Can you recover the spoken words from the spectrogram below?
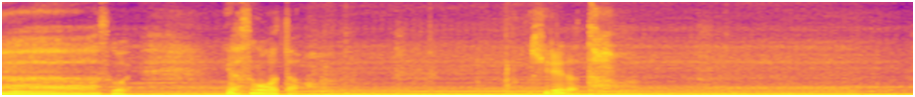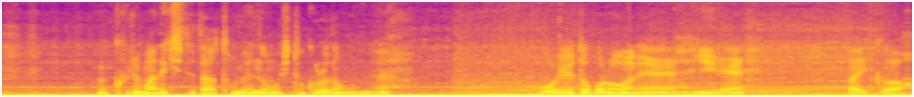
あーすごいいやすごかった綺麗だった車で来てたら止めるのも一苦労だもんね。こういうところがねいいね。バイクは。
